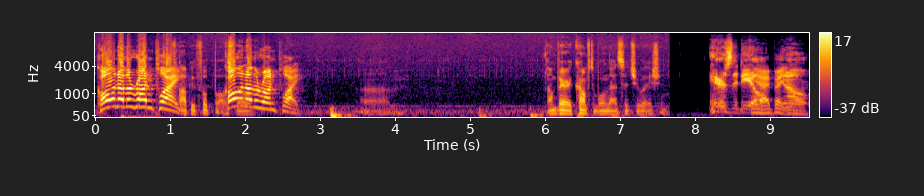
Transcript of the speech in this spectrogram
Call another run play. Sloppy football. Call So, another run play. Um, I'm very comfortable in that situation. Here's the deal. Yeah, I bet you you know,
